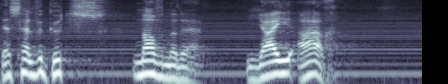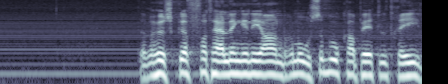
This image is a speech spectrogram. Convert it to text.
Det er selve Guds navnet, det. Jeg er. Dere husker fortellingen i 2. Mosebok kapittel 3,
